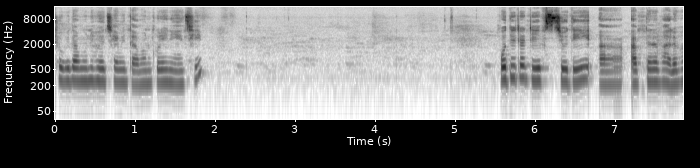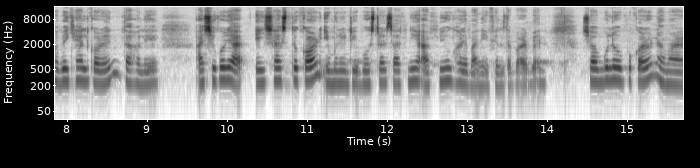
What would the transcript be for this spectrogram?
সুবিধা মনে হয়েছে আমি তেমন করে নিয়েছি। প্রতিটা টিপস যদি আপনারা ভালোভাবে খেয়াল করেন, তাহলে আশা করি এই স্বাস্থ্যকর ইমিউনিটি বুস্টার চাটনি আপনিও ঘরে বানিয়ে ফেলতে পারবেন। সবগুলো উপকরণ আমার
